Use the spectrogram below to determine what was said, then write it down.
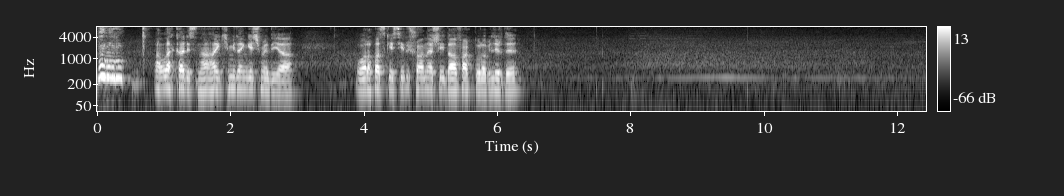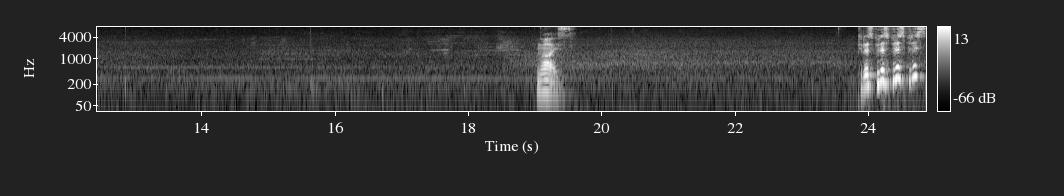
Vur vur. Allah kahretsin ha Hakimi'den geçmedi ya. O ara pas geçseydi şu an her şey daha farklı olabilirdi. Nice. Pres pres pres pres.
